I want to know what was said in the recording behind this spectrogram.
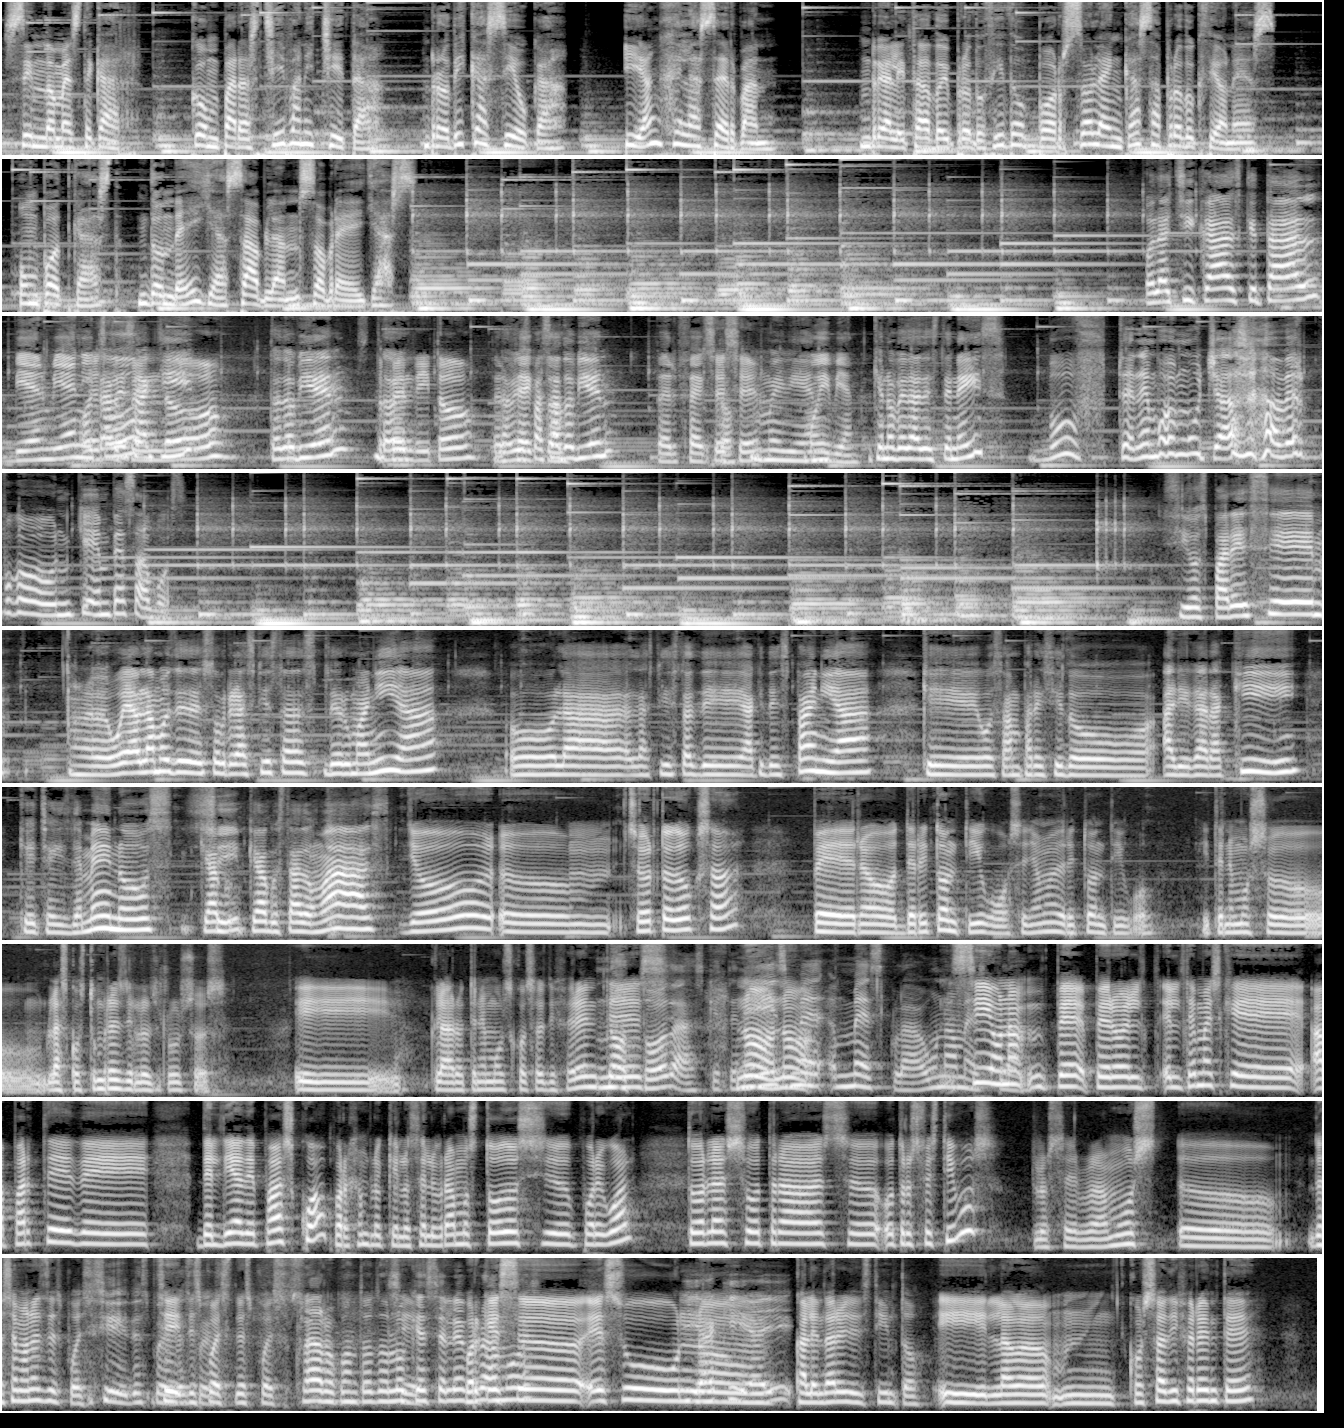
Sin domesticar, con Paraschiva Nichita, Rodica Siuka y Ángela Servan. Realizado y producido por Sola en Casa Producciones. Un podcast donde ellas hablan sobre ellas. Hola chicas, ¿qué tal? Bien, bien. ¿Y ¿Otra tú? vez aquí? ¿Todo bien? ¿Lo habéis- Estupendito. ¿Lo habéis pasado bien? Perfecto. Sí, sí. Muy bien. Muy bien. ¿Qué novedades tenéis? Uf, tenemos muchas. A ver con qué empezamos. Si os parece, eh, hoy hablamos de- sobre las fiestas de Rumanía o la- las fiestas de aquí de España, que os han parecido al llegar aquí, que echáis de menos, que, ha, Sí. que ha gustado más. Yo em, soy ortodoxa, pero de rito antiguo, se llama de rito antiguo. Y tenemos eh, las costumbres de los rusos. Y claro, tenemos cosas diferentes. No todas, que tenéis No, no. me- mezcla, una mezcla. Sí, una, pe- pero el, el tema es que aparte de, del día de Pascua, por ejemplo, que lo celebramos todos eh, por igual, todas las otras eh, otros festivos los celebramos eh, dos semanas después. Sí, después, Sí, después. después, después. Claro, con todo lo Sí, que celebramos. Porque es, eh, es un aquí, eh, ahí. calendario distinto. Y la mm, cosa diferente,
